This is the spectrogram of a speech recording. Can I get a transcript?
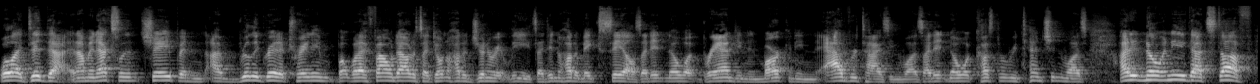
Well, I did that and I'm in excellent shape and I'm really great at training. But what I found out is I don't know how to generate leads. I didn't know how to make sales. I didn't know what branding and marketing and advertising was. I didn't know what customer retention was. I didn't know any of that stuff.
